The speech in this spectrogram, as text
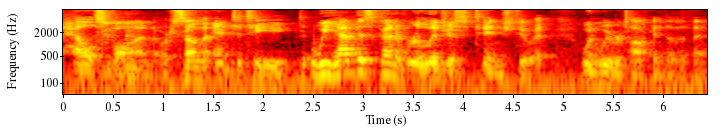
hellspawn or some entity. We had this kind of religious tinge to it when we were talking to the thing.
